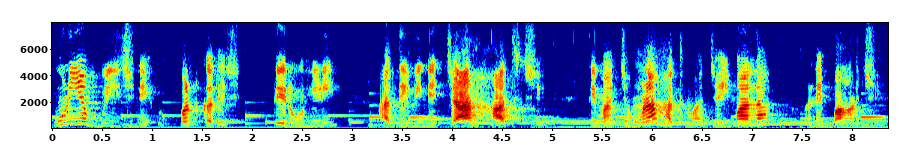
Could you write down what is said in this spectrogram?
પુણ્ય બીજને ઉત્પન્ન કરે છે. તે રોહિણી આ દેવીને ચાર હાથ છે. તેમાં જમણા હાથમાં જયમાલા અને બાણ છે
